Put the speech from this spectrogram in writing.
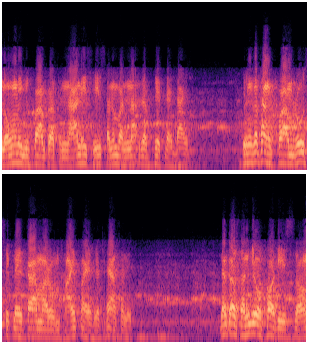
หลงไม่มีความปรารถนาในสีสันวันณะและเพศใดๆจนกระทั่งความรู้สึกในการมารมหายไปเหือดแห้งสนิทแล้วก็สัญญาข้อที่สอง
